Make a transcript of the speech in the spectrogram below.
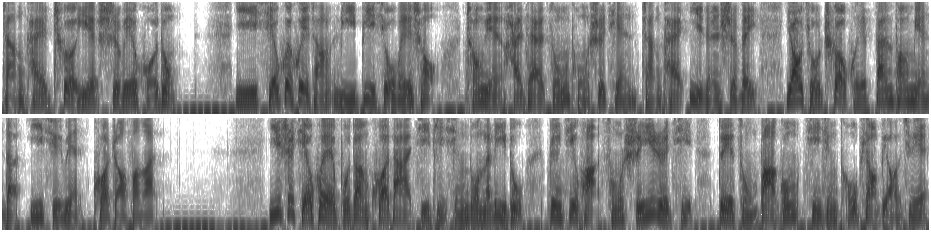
展开彻夜示威活动。以协会会长李必秀为首，成员还在总统室前展开一人示威，要求撤回单方面的医学院扩招方案。医师协会不断扩大集体行动的力度，并计划从十一日起对总罢工进行投票表决，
